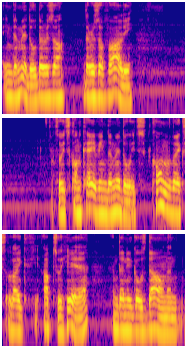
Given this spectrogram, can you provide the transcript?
in the middle there is a there is a valley so it's concave in the middle. It's convex like up to here and then it goes down and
